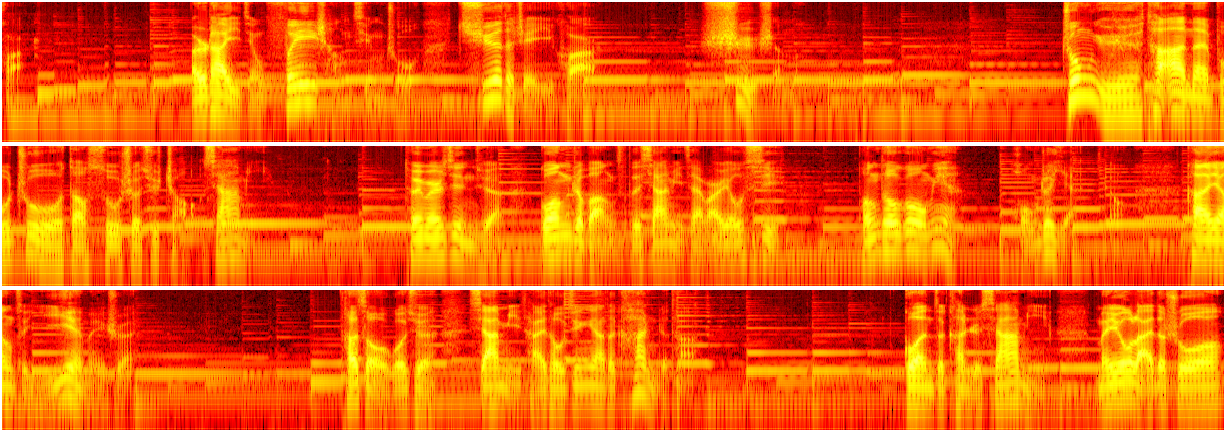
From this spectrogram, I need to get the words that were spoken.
块。而他已经非常清楚，缺的这一块是什么。终于，他按耐不住到宿舍去找虾米。推门进去，光着膀子的虾米在玩游戏。蓬头垢面，红着眼睛，看样子一夜没睡。他走过去，虾米抬头惊讶的看着他。罐子看着虾米，没由来的说：“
